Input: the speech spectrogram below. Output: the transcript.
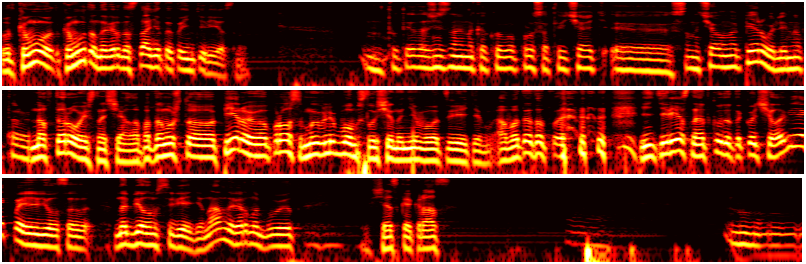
Вот кому, кому-то, наверное, станет это интересно. Тут я даже не знаю, на какой вопрос отвечать. Э, сначала на первый или на второй? На второй сначала, потому что первый вопрос мы в любом случае на него ответим. А вот этот интересно, откуда такой человек появился на белом свете, нам, наверное, будет сейчас как раз ну,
